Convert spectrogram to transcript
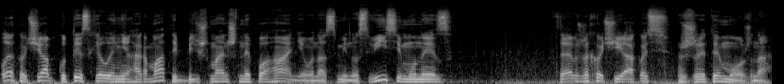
Але хоча б кути схилення гармати більш-менш непогані. У нас мінус 8 униз. Це вже хоч якось жити можна.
